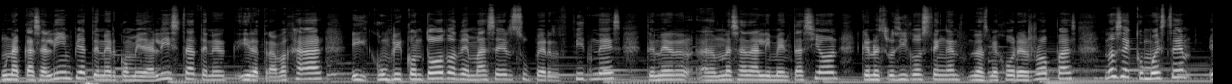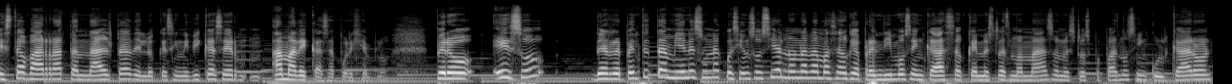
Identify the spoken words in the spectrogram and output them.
una casa limpia, tener comida lista, tener ir a trabajar y cumplir con todo, además ser super fitness, tener eh, una sana alimentación, que nuestros hijos tengan las mejores ropas, no sé, como este esta barra tan alta de lo que significa ser ama de casa, por ejemplo. Pero eso de repente también es una cuestión social, no nada más algo que aprendimos en casa o que nuestras mamás o nuestros papás nos inculcaron.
